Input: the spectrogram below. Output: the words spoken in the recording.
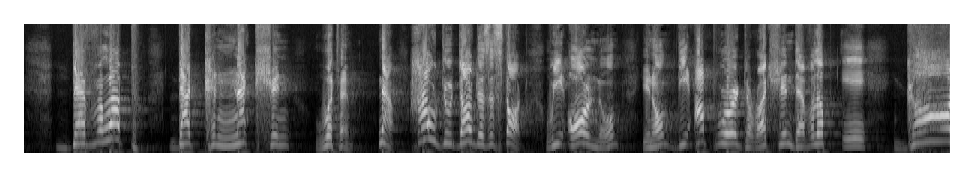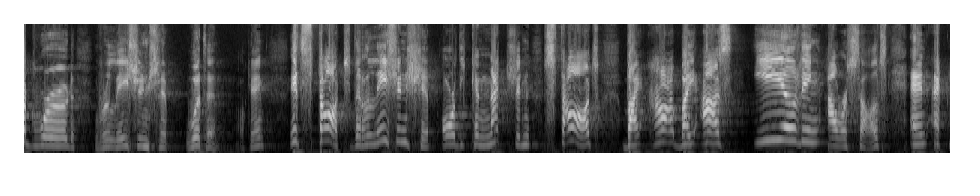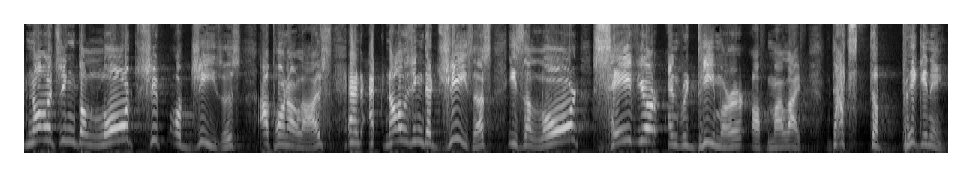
Develop that connection with Him. Now, how, do, how does it start? We all know you know, the upward direction, develop a Godward relationship with Him. Okay? It starts, the relationship or the connection starts by, our, by us yielding ourselves and acknowledging the lordship of Jesus upon our lives and acknowledging that Jesus is the Lord, Savior, and Redeemer of my life. That's the beginning.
